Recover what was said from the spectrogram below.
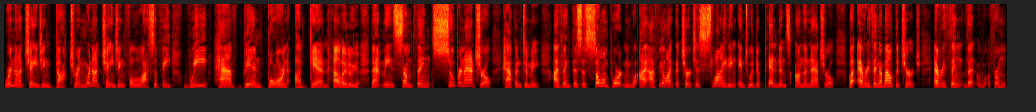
We're not changing doctrine. We're not changing philosophy. We have been born again. Hallelujah. That means something supernatural happened to me. I think this is so important. I, I feel like the church is sliding into a dependence on the natural. But everything about the church, everything that from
